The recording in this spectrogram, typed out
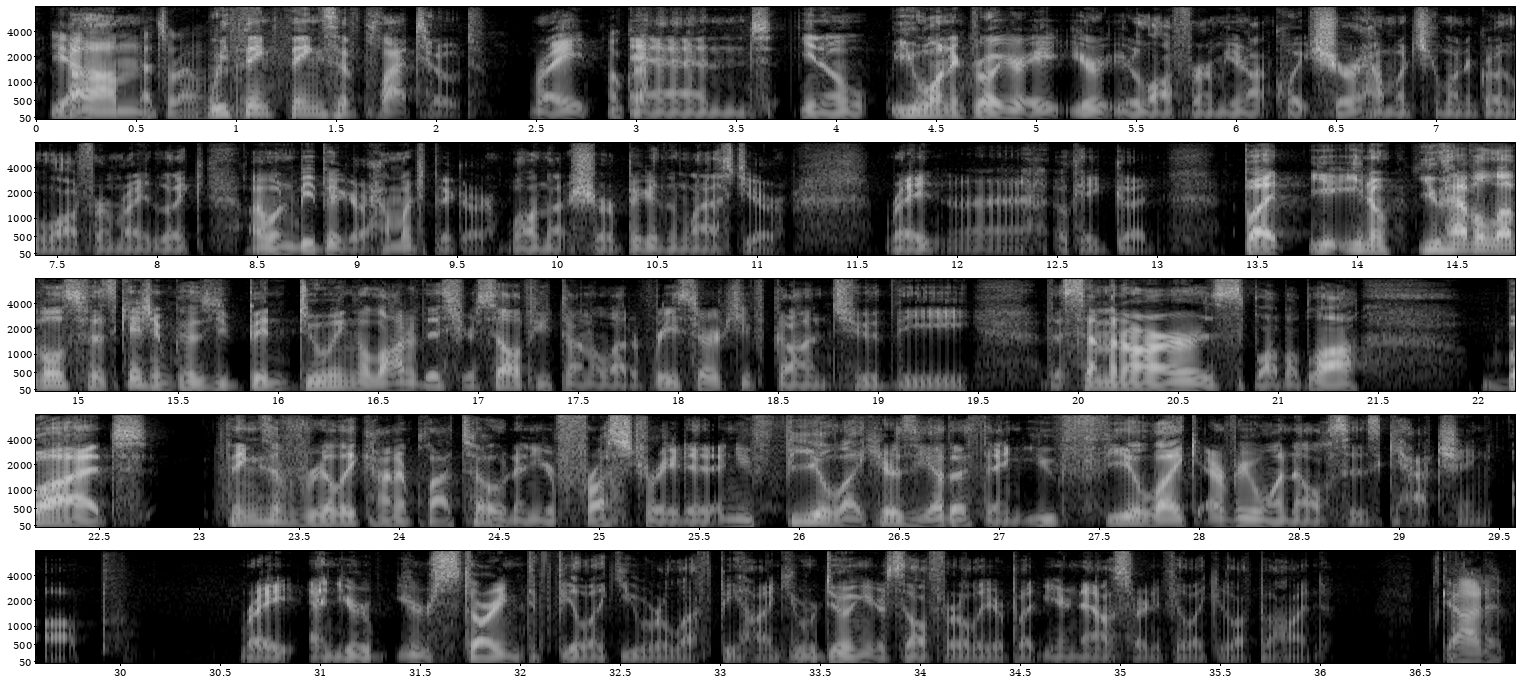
Yeah, Um, that's what I want. We think things have plateaued, right? Okay. And you know, you want to grow your your your law firm. You're not quite sure how much you want to grow the law firm, right? Like, I want to be bigger. How much bigger? Well, I'm not sure. Bigger than last year, right? Uh, okay, good. But you, you know, you have a level of sophistication because you've been doing a lot of this yourself. You've done a lot of research. You've gone to the the seminars, blah blah blah. But things have really kind of plateaued and you're frustrated and you feel like here's the other thing you feel like everyone else is catching up right and you're you're starting to feel like you were left behind you were doing it yourself earlier but you're now starting to feel like you're left behind Got it.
